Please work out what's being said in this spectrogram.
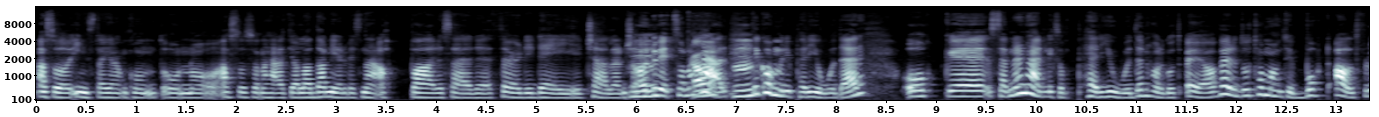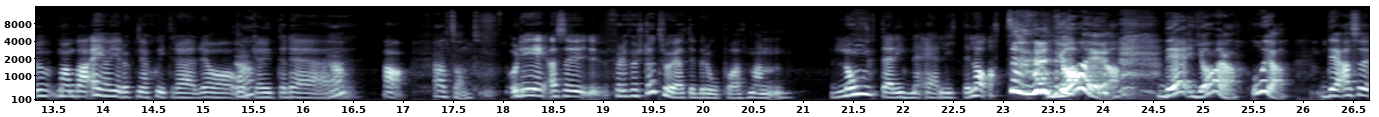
Alltså Instagram-konton och alltså såna här att jag laddar ner såna här appar, så här eh, 30 day challenge. Ja du vet såna Ja, här. Det kommer i perioder. Och eh, sen när den här liksom, perioden har gått över då tar man typ bort allt. För då man bara, "Nej, jag ger upp när jag skiter i det här, jag Ja. orkar inte det. Ja. ja. Allt sånt. Och det är alltså, för det första tror jag att det beror på att man långt där inne är lite lat. Ja, ja, ja. Det, ja, ja. Oh, ja. Det, alltså,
